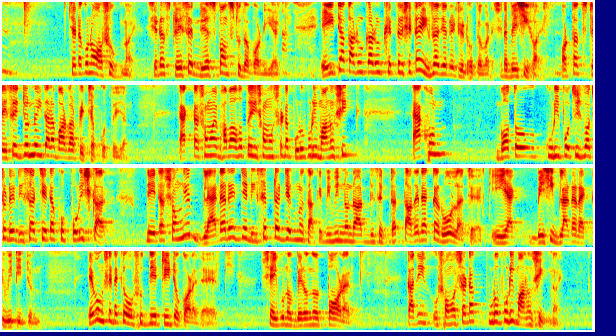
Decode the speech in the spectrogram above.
সেটা কোনো অসুখ নয় সেটা স্ট্রেসের রেসপন্স টু দ্য বডি আর কি। এইটা কারুর কারুর ক্ষেত্রে সেটা এক্সাজারেটেড হতে পারে সেটা বেশি হয়। অর্থাৎ স্ট্রেসের জন্যই তারা বারবার পেচ্ছাপ করতে যান। একটা সময় ভাবা হতো এই সমস্যাটা পুরোপুরি মানসিক। এখন গত কুড়ি পঁচিশ বছরের রিসার্চে এটা খুব পরিষ্কার যে এটার সঙ্গে ব্ল্যাডারের যে রিসেপ্টার যেগুলো থাকে বিভিন্ন নার্ভ রিসেপ্টার তাদের একটা রোল আছে আর কি এই এক বেশি ব্ল্যাডার অ্যাক্টিভিটির জন্য। এবং সেটাকে ওষুধ দিয়ে ট্রিটও করা যায় আর কি। সেইগুলো বেরোনোর পর আর কি। কাজেই সমস্যাটা পুরোপুরি মানসিক নয়।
